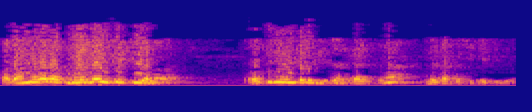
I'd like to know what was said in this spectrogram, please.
Adamlara bak nereden kesiyorlar. Oturuyorum televizyon karşısına mezar taşı kesiliyor.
